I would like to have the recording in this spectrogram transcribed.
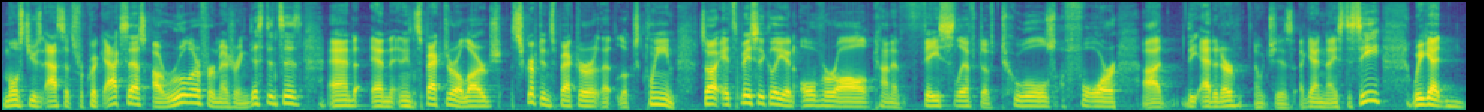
most used assets for quick access, a ruler for measuring distances, and, and an inspector, a large script inspector that looks clean. So it's basically an overall kind of facelift of tools for uh, the editor, which is, again, nice to see. We get get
